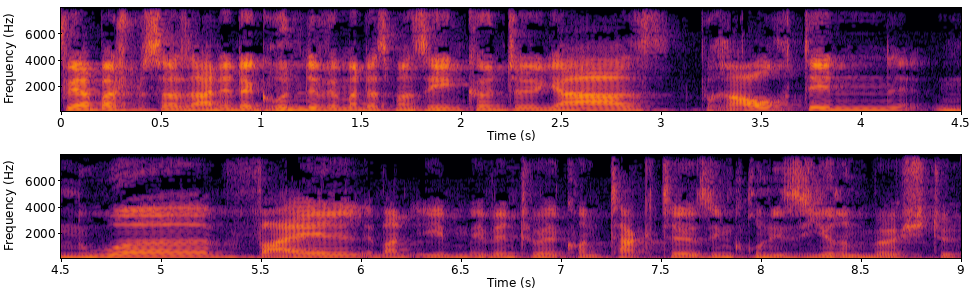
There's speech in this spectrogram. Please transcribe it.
wäre beispielsweise einer der Gründe, wenn man das mal sehen könnte, ja, braucht den nur, weil man eben eventuell Kontakte synchronisieren möchte.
